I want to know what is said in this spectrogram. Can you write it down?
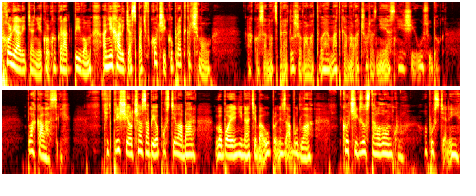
Poliali ťa niekoľkokrát pivom a nechali ťa spať v kočíku pred krčmou. Ako sa noc predlžovala, tvoja matka mala čoraz nejasnejší úsudok. Plakala si. Keď prišiel čas, aby opustila bar, v obojení na teba úplne zabudla Kočík zostal vonku, opustený,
